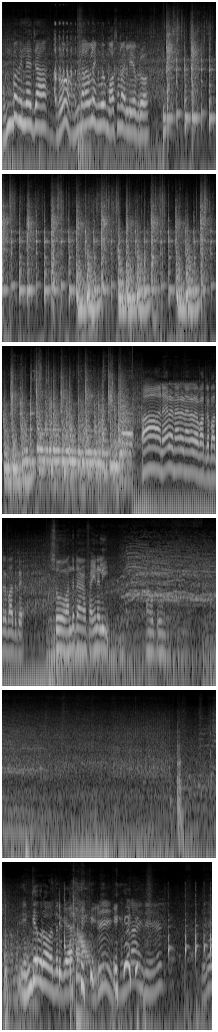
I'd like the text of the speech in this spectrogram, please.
ரொம்ப வில்லேஜா ப்ரோ அந்த அளவுல எங்க ஊர் மோசமா இல்லையே ப்ரோ ஆ நேரா நேரா நேரா பார்த்துட்டு பார்த்துட்டு பார்த்துட்டு. ஸோ வந்துட்டாங்க ஃபைனலி விட்டுருங்க. எங்கே ப்ரோ வந்திருக்க? இது? ஏதோ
